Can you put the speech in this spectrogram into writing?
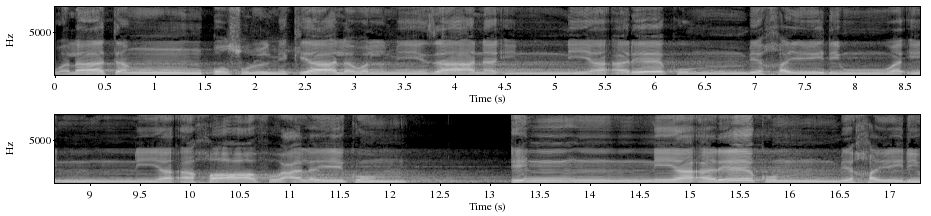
ولا تنقصوا المكيال والميزان إني أريكم بخير وإني أخاف عليكم إني أريكم بخير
